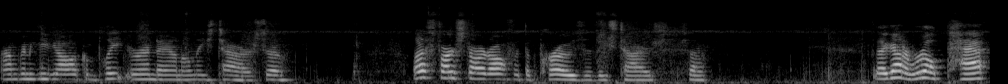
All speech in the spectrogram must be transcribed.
I'm gonna give y'all a complete rundown on these tires. So let's first start off with the pros of these tires. So they got a real pat.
